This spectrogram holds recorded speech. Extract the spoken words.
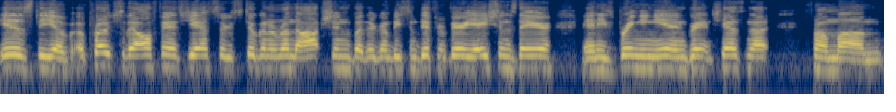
is the uh, approach to the offense. Yes, they're still going to run the option, but there are going to be some different variations there. And he's bringing in Grant Chesnut from um,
